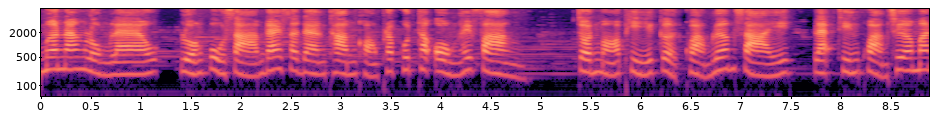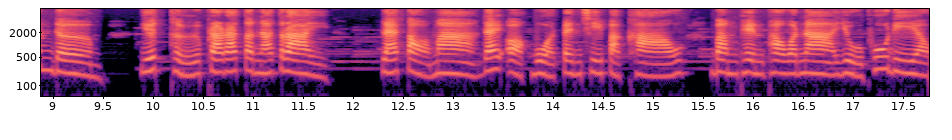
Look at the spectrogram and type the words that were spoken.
เมื่อนั่งลงแล้ว หลวงปู่สามได้แสดงธรรมของพระพุทธองค์ให้ฟัง จนหมอผีเกิดความเลื่อมใสและทิ้งความเชื่อมั่นเดิม ยึดถือพระรัตนตรัย และต่อมาได้ออกบวชเป็นชีปักขาวบำเพ็ญภาวนาอยู่ผู้เดียว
